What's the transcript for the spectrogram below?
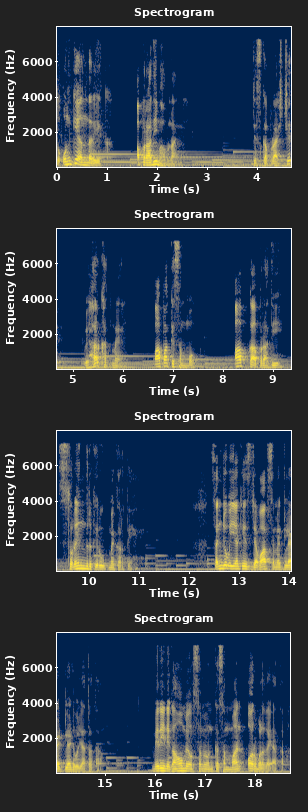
तो उनके अंदर एक अपराधी भावना है, जिसका प्रायश्चित वे हर खत में पापा के सम्मुख आपका अपराधी सुरेंद्र के रूप में करते हैं। संजू भैया के इस जवाब से मैं ग्लैड ग्लैड हो जाता था। मेरी निगाहों में उस समय उनका सम्मान और बढ़ गया था।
